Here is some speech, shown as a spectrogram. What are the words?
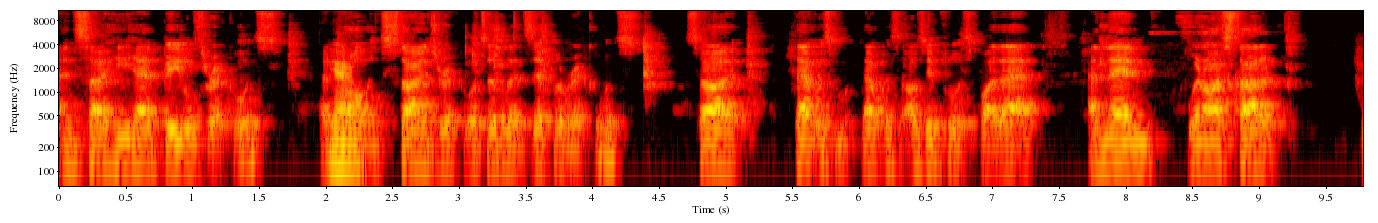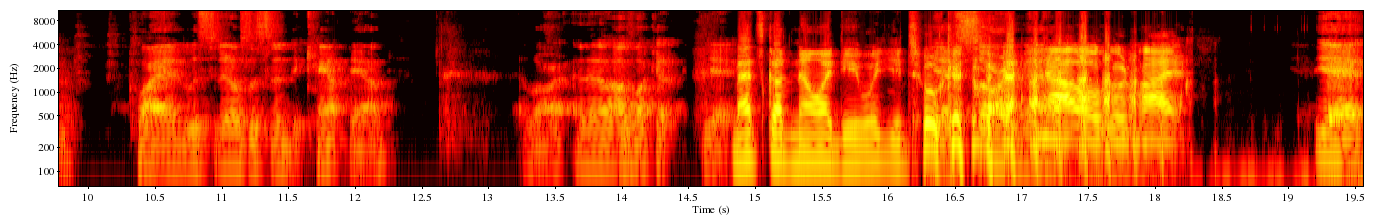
and so he had Beatles records and Yeah. Rolling Stones records and Led Zeppelin records. So that was that was I was influenced by that. And then when I started playing, listening, I was listening to Countdown. Right, and then I was like, a, "Yeah, Matt's got no idea what you're talking yeah, sorry, about. man. No, all good, mate. Yeah,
